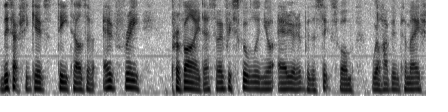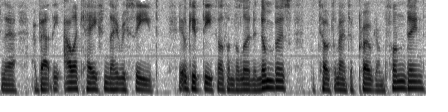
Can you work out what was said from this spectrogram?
This actually gives details of every provider, so every school in your area with a sixth form will have information there about the allocation they received. It will give details on the learner numbers, the total amount of programme funding,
